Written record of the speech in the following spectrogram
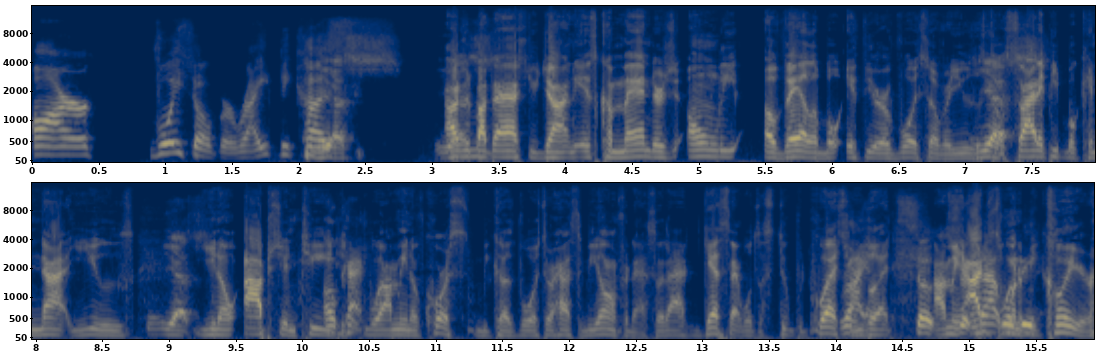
are voiceover, right? Because yes. Yes. I was about to ask you, John. Is commanders only available if you're a voiceover user? Yes. So sighted people cannot use, yes. you know, option T. Okay. Well, I mean, of course, because voiceover has to be on for that. So I guess that was a stupid question, right. but so, I mean, so I just want to be... be clear.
